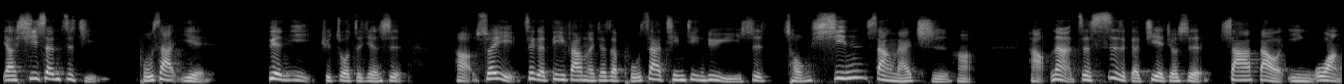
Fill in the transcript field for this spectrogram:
要牺牲自己，菩萨也愿意去做这件事。好，所以这个地方呢，叫做菩萨清净律仪，是从心上来持哈。好，那这四个戒就是杀盗淫妄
